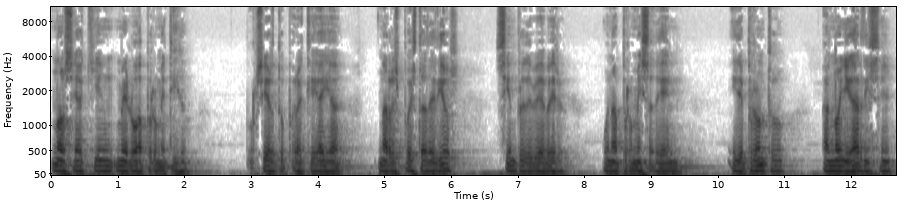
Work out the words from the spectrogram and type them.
no sea quien me lo ha prometido. Por cierto, para que haya una respuesta de Dios, siempre debe haber una promesa de Él. Y de pronto al no llegar dice,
